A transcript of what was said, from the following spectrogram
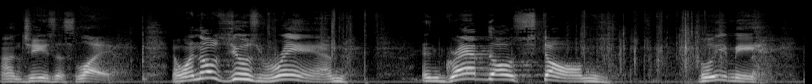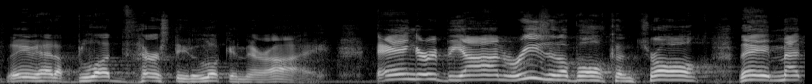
on Jesus' life. And when those Jews ran and grabbed those stones, believe me, they had a bloodthirsty look in their eye. Angered beyond reasonable control, they meant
